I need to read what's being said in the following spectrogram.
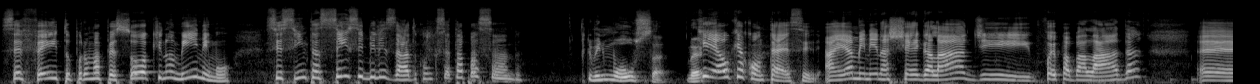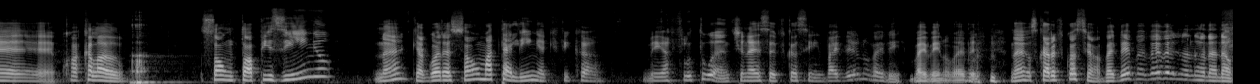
ser feito por uma pessoa que, no mínimo, se sinta sensibilizado com o que você está passando. Que no mínimo ouça, né? Que é o que acontece. Aí a menina chega lá de. foi pra balada, é, com aquela. só um topzinho, né? Que agora é só uma telinha que fica meio flutuante, né? Você fica assim, vai ver ou não vai ver? Vai ver ou não vai ver? né? Os caras ficam assim, ó, vai ver, vai ver, vai ver, não, não, não, não.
